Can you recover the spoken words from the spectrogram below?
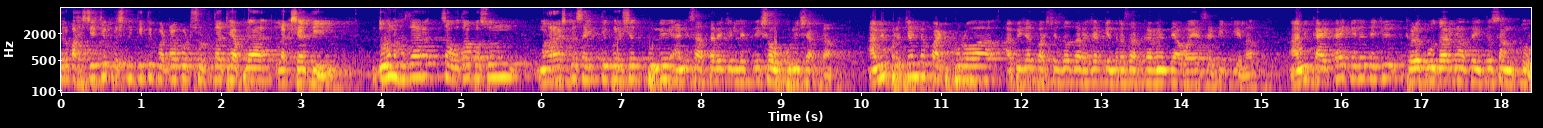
तर भाषेचे प्रश्न किती पटापट सुटतात हे आपल्या लक्षात येईल. दोन हजार चौदापासून महाराष्ट्र साहित्य परिषद पुणे आणि सातारा जिल्ह्यातली शाहपुरी शाखा. आम्ही प्रचंड पाठपुरावा अभिजात भाषेचा दर्जा केंद्र सरकारने द्यावा यासाठी केला. आम्ही काय काय केलं त्याची ठळक उदाहरणं आता इथं सांगतो.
